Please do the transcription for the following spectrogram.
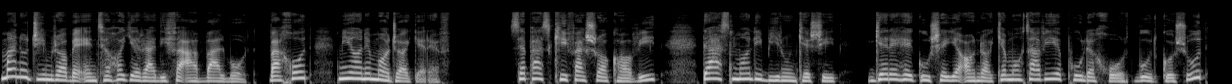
من و جیم را به انتهای ردیف اول برد و خود میان ما جا گرفت. سپس کیفش را کاوید، دستمالی بیرون کشید گره گوشه آن را که محتوی پول خورد بود گشود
